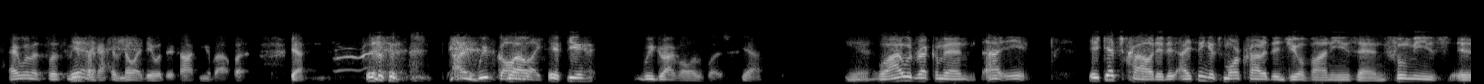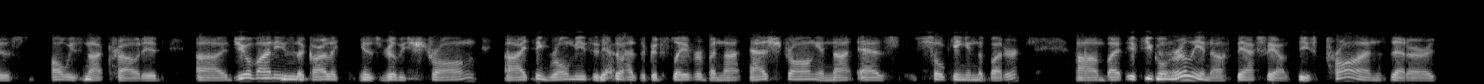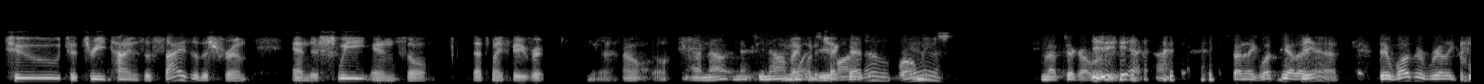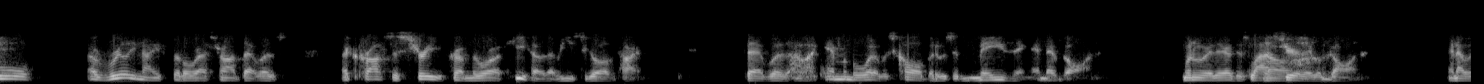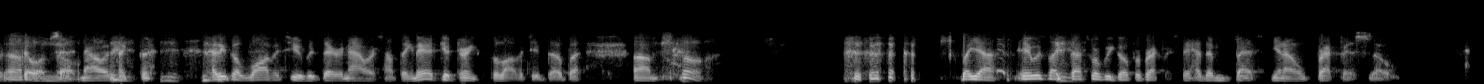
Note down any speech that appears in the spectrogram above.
Everyone that's listening is like I have no idea what they're talking about, but yeah. I, we've gone well, like if you we drive all over the place. Yeah. Yeah. Well, I would recommend. Uh, it, it gets crowded. I think it's more crowded than Giovanni's, and Fumi's is always not crowded. Uh, Giovanni's, Mm. the garlic is really strong. Uh, I think Romy's, it Yes. still has a good flavor, but not as strong and not as soaking in the butter. Um, but if you go Mm. early enough, they actually have these prawns that are two to three times the size of the shrimp, and they're sweet, and so that's my favorite. Yeah. Oh, So, and now next you know, You I'm might wanna check that out. Romy's. I'm gonna check out Romy's Yeah. next time. So I think what's the other? yeah. There was a really cool, a really nice little restaurant that was across the street from the Royal Kuhio that we used to go all the time. That was oh I can't remember what it was called, but it was amazing, and they're gone. When we were there this last Oh. year, they were gone, and I was Oh, so upset. no. Now it's like the I think the lava tube is there now or something. They had good drinks at the lava tube though, but um Oh. But yeah, it was like that's where we go for breakfast. They had the best, you know, breakfast. So,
